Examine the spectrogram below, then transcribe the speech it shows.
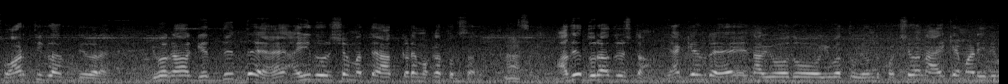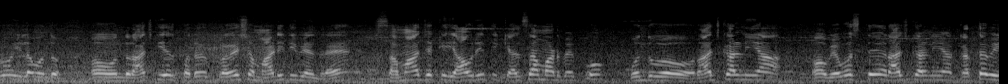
ಸ್ವಾರ್ಥಿಗಳಾಗ್ಬಿಟ್ಟಿದ್ದಾರೆ. ಇವಾಗ ಗೆದ್ದಿದ್ದೇ ಐದು ವರ್ಷ ಮತ್ತೆ ಹತ್ತು ಕಡೆ ಮಕ್ಕ ತೋರಿಸಲ್ಲ ಅದೇ ದುರಾದೃಷ್ಟ. ಯಾಕೆಂದರೆ ನಾವು ಇವತ್ತು ಇವತ್ತು ಒಂದು ಪಕ್ಷವನ್ನು ಆಯ್ಕೆ ಮಾಡಿದ್ದೀವೋ ಇಲ್ಲ ಒಂದು ಒಂದು ರಾಜಕೀಯ ಪ್ರವೇಶ ಮಾಡಿದ್ದೀವಿ ಅಂದರೆ ಸಮಾಜಕ್ಕೆ ಯಾವ ರೀತಿ ಕೆಲಸ ಮಾಡಬೇಕು ಒಂದು ರಾಜಕಾರಣಿಯ ವ್ಯವಸ್ಥೆ ರಾಜಕಾರಣಿಯ ಕರ್ತವ್ಯ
